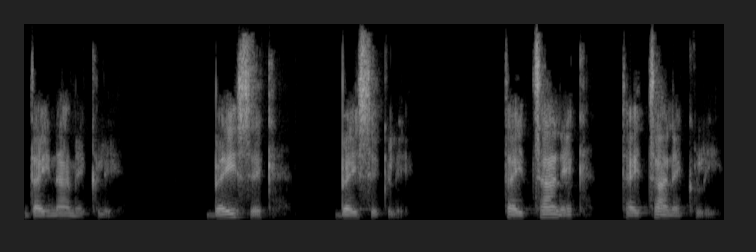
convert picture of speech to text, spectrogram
dynamically, basic, basically, titanic, titanically.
